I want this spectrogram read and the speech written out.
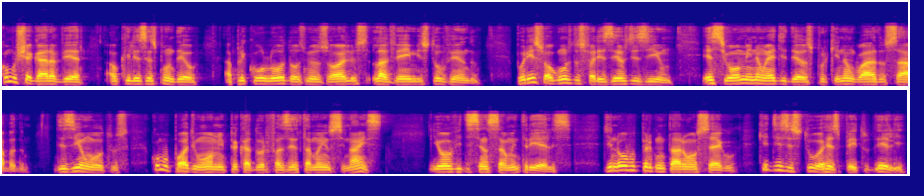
como chegar a ver, ao que lhes respondeu: Aplicou lodo aos meus olhos, lavei-me e estou vendo. Por isso, alguns dos fariseus diziam: Esse homem não é de Deus, porque não guarda o sábado. Diziam outros: Como pode um homem pecador fazer tamanhos sinais? E houve dissensão entre eles. De novo perguntaram ao cego: Que dizes tu a respeito dele?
